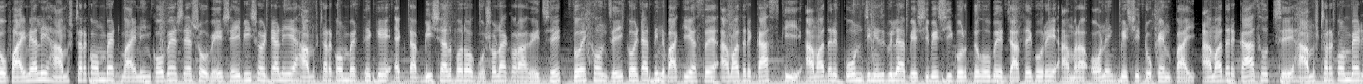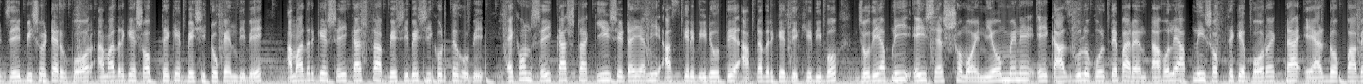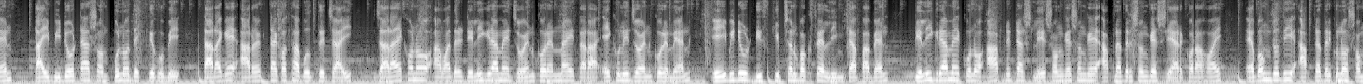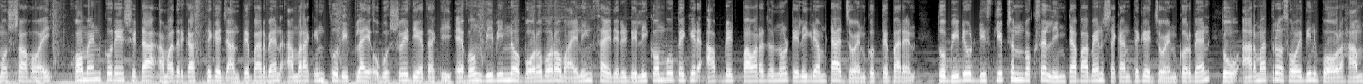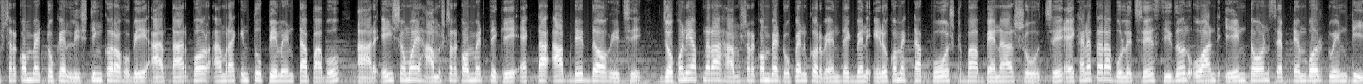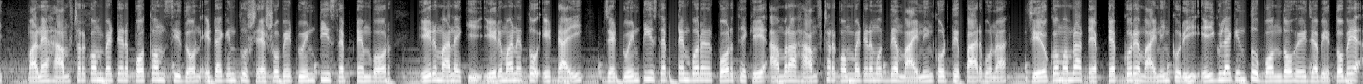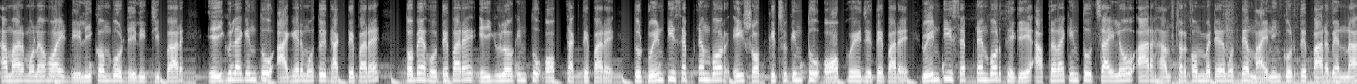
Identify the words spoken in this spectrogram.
তো finally hamster combat mining কবে শেষ হবে সেই বিষয়টা নিয়ে হামস্টার কম্ব্যাট থেকে একটা বিশাল বড় ঘোষণা করা হয়েছে। তো এখন যেই কয়টা দিন বাকি আছে, আমাদের কাজ কি? আমাদের কোন জিনিসগুলা বেশি বেশি করতে হবে যাতে করে আমরা অনেক বেশি টোকেন পাই? আমাদের কাজ হচ্ছে হামস্টার কম্ব্যাট যে বিষয়টার উপর আমাদেরকে সব থেকে বেশি টোকেন দিবে, আমাদেরকে সেই কাজটা বেশি বেশি করতে হবে। এখন সেই কাজটা কি সেটাই আমি আজকের ভিডিওতে আপনাদেরকে দেখিয়ে দিব। যদি আপনি এই শেষ সময় নিয়ম মেনে এই কাজগুলো করতে পারেন, তাহলে আপনি সব থেকে বড় একটা এয়ারড্রপ পাবেন। তাই ভিডিওটা সম্পূর্ণ দেখতে হবে। তার আগে আরও একটা কথা বলতে চাই। যারা এখনও আমাদের টেলিগ্রামে জয়েন করেন নাই, তারা এখনই জয়েন করে নেন। এই ভিডিওর ডিসক্রিপশন বক্সে লিঙ্কটা পাবেন। টেলিগ্রামে কোনো আপডেট আসলে সঙ্গে সঙ্গে আপনাদের সঙ্গে শেয়ার করা হয়। এবং যদি আপনাদের কোনো সমস্যা হয় কমেন্ট করে সেটা আমাদের কাছ থেকে জানতে পারবেন। আমরা কিন্তু রিপ্লাই অবশ্যই দিয়ে থাকি এবং বিভিন্ন বড় বড় মাইনিং সাইডের ডেলিকম্বো প্যাকের আপডেট পাওয়ার জন্য টেলিগ্রামটা জয়েন করতে পারেন। তো ভিডিওর ডিসক্রিপশন বক্সে লিঙ্কটা পাবেন, সেখান থেকে জয়েন করবেন। তো আর মাত্র ছয় দিন পর হামস্টার কম্ব্যাট টোকেন লিস্টিং করা হবে, আর তারপর আমরা কিন্তু পেমেন্টটা পাবো। আর এই সময় হামস্টার কম্ব্যাট থেকে একটা আপডেট দেওয়া হয়েছে। যখনই আপনারা হামস্টার কম্ব্যাট ওপেন করবেন, দেখবেন এরকম একটা পোস্ট বা ব্যানার শো হচ্ছে। এখানে তারা বলেছে season one end on September twenty মানে হামস্টার কম্ব্যাটের প্রথম সিজন এটা কিন্তু শেষ হবে টোয়েন্টি সেপ্টেম্বর এর মানে কি? এর মানে তো এটাই যে টোয়েন্টি সেপ্টেম্বরের পর থেকে আমরা হামস্টার কম্ব্যাটের মধ্যে মাইনিং করতে পারব না। যেরকম আমরা ট্যাপ ট্যাপ করে মাইনিং করি, এইগুলা কিন্তু বন্ধ হয়ে যাবে। তবে আমার মনে হয় ডেলি কম্বো ডেলি চিপার এইগুলা কিন্তু আগের মতোই থাকতে পারে। তবে হতে পারে এইগুলো কিন্তু অফ থাকতে পারে। তো টোয়েন্টি সেপ্টেম্বর এই সব কিছু কিন্তু অফ হয়ে যেতে পারে। টোয়েন্টি সেপ্টেম্বর থেকে আপনারা কিন্তু চাইলেও আর হামস্টার কম্ব্যাটের মধ্যে মাইনিং করতে পারবেন না।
